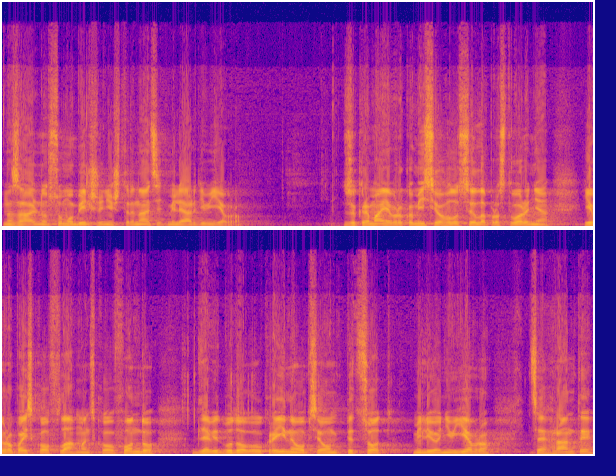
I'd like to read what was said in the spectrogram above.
на загальну суму більше ніж 13 мільярдів євро. Зокрема, Єврокомісія оголосила про створення Європейського флагманського фонду для відбудови України обсягом 500 мільйонів євро. Це гранти,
